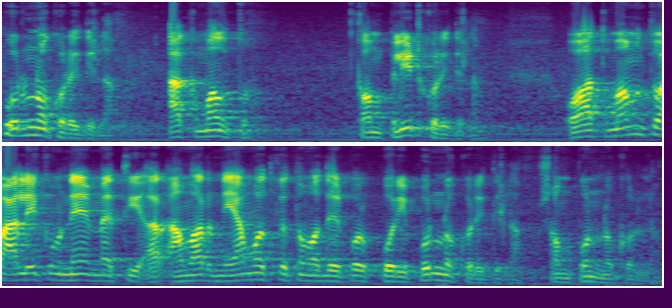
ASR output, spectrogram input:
পূর্ণ করে দিলাম আকমাল তো কমপ্লিট করে দিলাম। ও আতমাম তো আলিকুম নেয়ামাতি, আর আমার নিয়ামতকে তোমাদের উপর পরিপূর্ণ করে দিলাম, সম্পূর্ণ করলাম।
